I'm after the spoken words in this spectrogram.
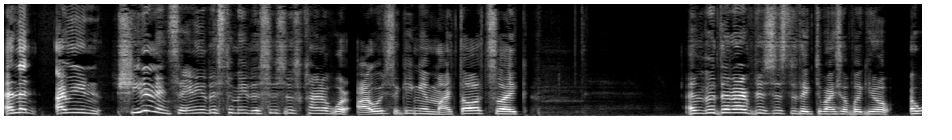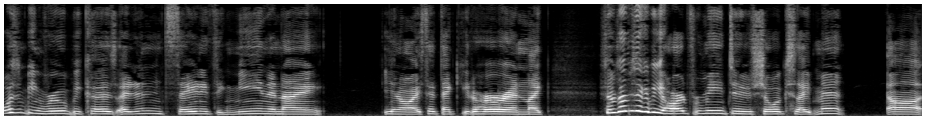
And then I mean, she didn't say any of this to me. This is just kind of what I was thinking in my thoughts like and but then I've just just to think to myself like, you know, I wasn't being rude because I didn't say anything mean and I you know, I said thank you to her and like sometimes it can be hard for me to show excitement uh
